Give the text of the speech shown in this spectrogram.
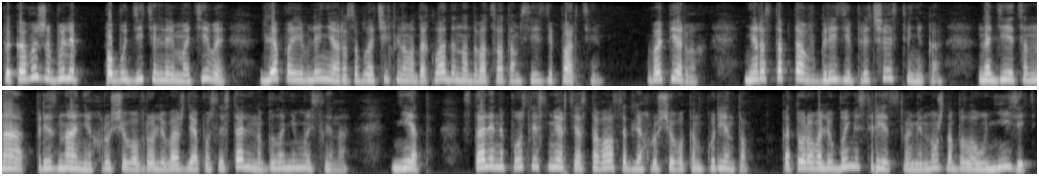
Каковы же были побудительные мотивы для появления разоблачительного доклада на 20-м съезде партии. Во-первых, не растоптав в грязи предшественника, надеяться на признание Хрущева в роли вождя после Сталина было немысленно. Нет, Сталин и после смерти оставался для Хрущева конкурентом, которого любыми средствами нужно было унизить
